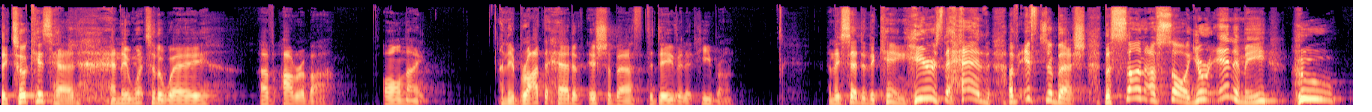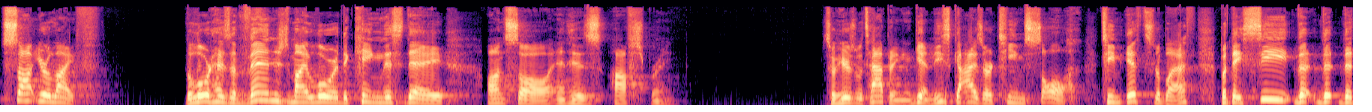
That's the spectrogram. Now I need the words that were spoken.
They took his head, and they went to the way of Arabah all night. And they brought the head of Ishbosheth to David at Hebron. And they said to the king, Here's the head of Ishbosheth, the son of Saul, your enemy who sought your life. The Lord has avenged my Lord the king this day on Saul and his offspring. So here's what's happening. Again, these guys are Team Saul, Team Ishbosheth, but they see the, the, the,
